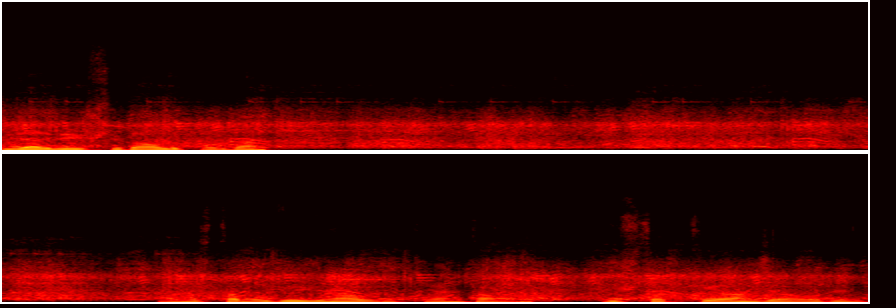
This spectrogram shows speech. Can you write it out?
güzel bir üçlük aldık buradan. Yalnız tam ucu ucuna aldık yani tam 3 dakikaya anca alabildik.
